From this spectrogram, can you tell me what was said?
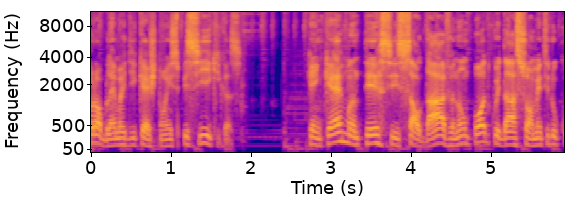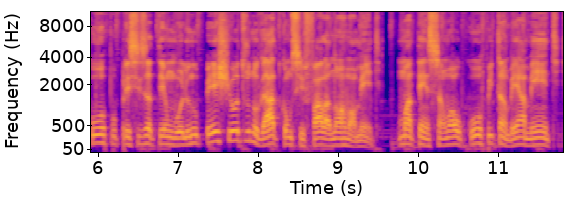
problemas de questões psíquicas. Quem quer manter-se saudável não pode cuidar somente do corpo, precisa ter um olho no peixe e outro no gato, como se fala normalmente uma atenção ao corpo e também à mente.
